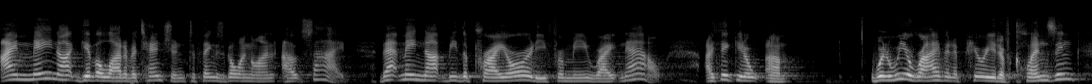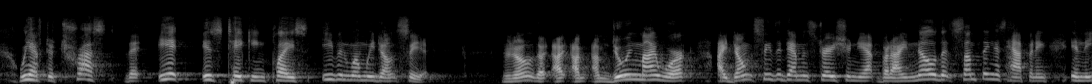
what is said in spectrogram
I may not give a lot of attention to things going on outside. That may not be the priority for me right now. I think, you know, um, when we arrive in a period of cleansing, we have to trust that it is taking place even when we don't see it. You know, that I, am doing my work. I don't see the demonstration yet, but I know that something is happening in the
